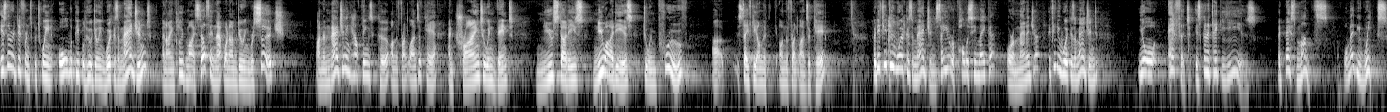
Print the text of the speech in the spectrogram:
Is there a difference between all the people who are doing work as imagined, and I include myself in that when I'm doing research? I'm imagining how things occur on the front lines of care and trying to invent new studies, new ideas to improve uh, safety on the, on the front lines of care. But if you do work as imagined, say you're a policymaker or a manager, if you do work as imagined, your effort is going to take years, at best months, or maybe weeks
